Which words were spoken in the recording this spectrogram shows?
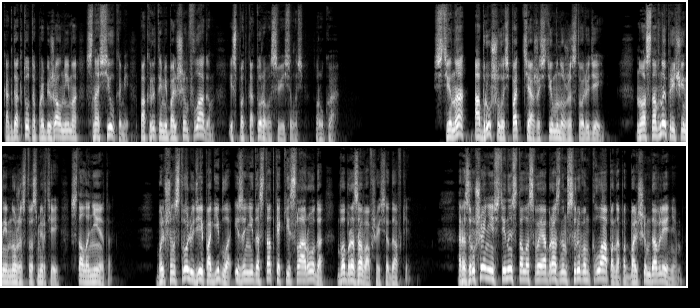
когда кто-то пробежал мимо с носилками, покрытыми большим флагом, из-под которого свесилась рука. Стена обрушилась под тяжестью множества людей. Но основной причиной множества смертей стало не это. Большинство людей погибло из-за недостатка кислорода в образовавшейся давке. Разрушение стены стало своеобразным срывом клапана под большим давлением,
